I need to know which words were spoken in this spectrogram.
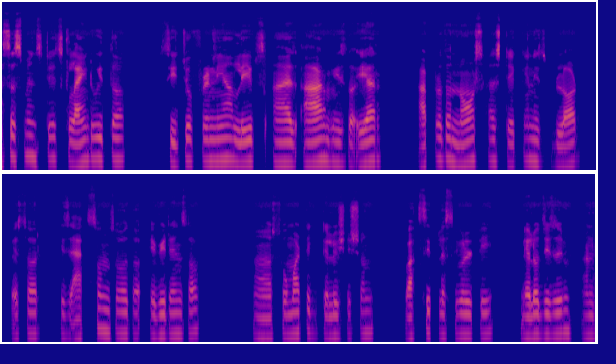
assessment stage client with the schizophrenia lives as arm is the air after the nurse has taken his blood pressure his action show the evidence of somatic delusion waxy flexibility, neologism and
